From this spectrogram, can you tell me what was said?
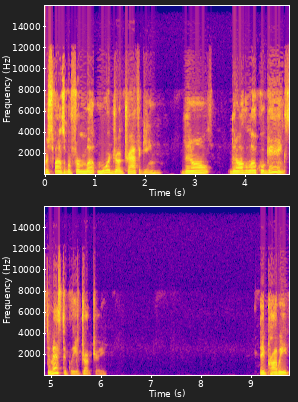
responsible for mo- more drug trafficking than all than all the local gangs domestically of drug trade. They probably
